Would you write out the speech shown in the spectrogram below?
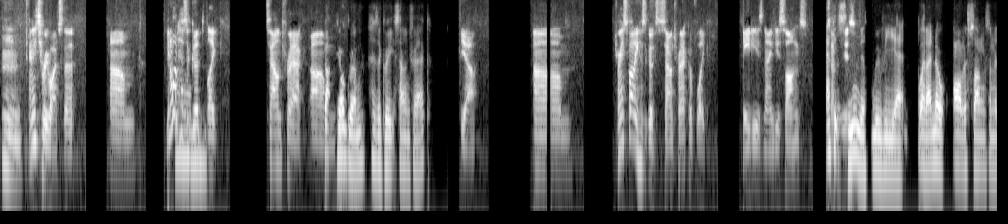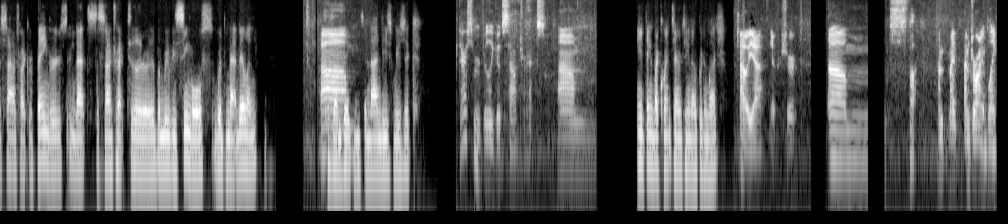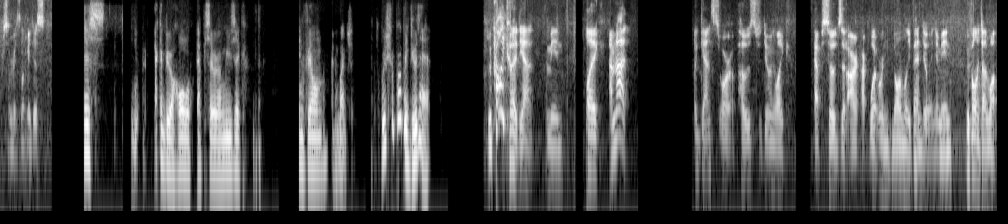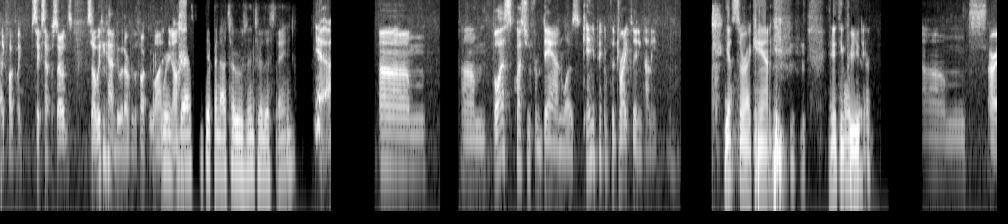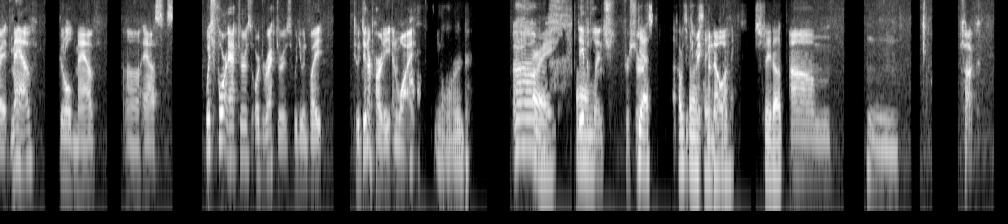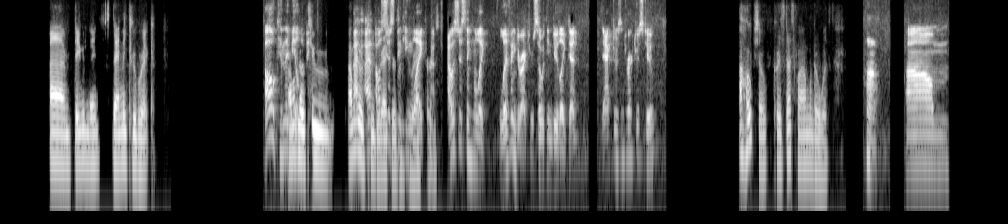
Hmm. I need to rewatch that. Um, you know what has a Um, good like soundtrack? Scott Um, Pilgrim has a great soundtrack. yeah. Um, Trainspotting has a good soundtrack of like 80s, 90s songs. I haven't 70s. seen this movie yet, but I know all the songs on the soundtrack are bangers, and that's the soundtrack to the movie Singles with Matt Dillon. Because I'm big Um, into 90s music. there are some really good soundtracks. Um, Anything by Quentin Tarantino, pretty much. oh yeah, yeah for sure. Um, fuck. I'm I, I'm drawing a blank for some reason. Let me just. There's, I could do a whole episode on music in film, pretty much. We should probably do that. We probably could, yeah. I mean, like, I'm not against or opposed to doing like episodes that aren't, aren't what we're normally been doing. I mean, we've only done what like fuck like six episodes, so we can kind of do whatever the fuck we want, We're you know? just dipping our toes into this thing. Yeah. Um. Um. The last question from Dan was, "Can you pick up the dry cleaning, honey?" Yes, sir, I can. Anything Oh, for you, dear. Dan. Um. All right, Mav, good old Mav, uh, asks, "Which four actors or directors would you invite to a dinner party and why?" Lord. Um, All right. David um, Lynch for sure. Yes, I was going to say Manoa. Straight up. Um. Hmm. Fuck. Um, David Lynch, Stanley Kubrick. Oh, can they I'm be? gonna go two. I'm gonna go I- two I was just thinking, like. I was just thinking like living directors, so we can do like dead actors and directors too. I hope so, because that's what I'm gonna go with. Huh. Um.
